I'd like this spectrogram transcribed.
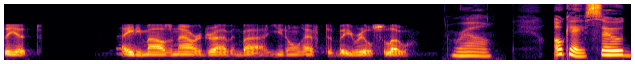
see it 80 miles an hour driving by. You don't have to be real slow. Wow. Okay, so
